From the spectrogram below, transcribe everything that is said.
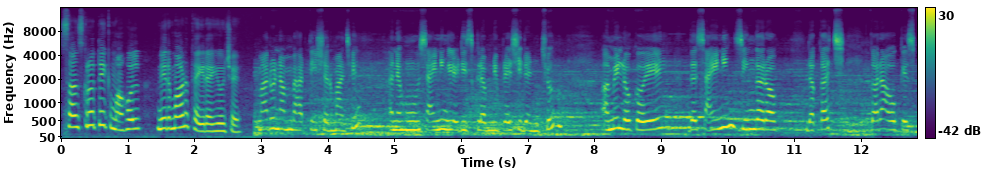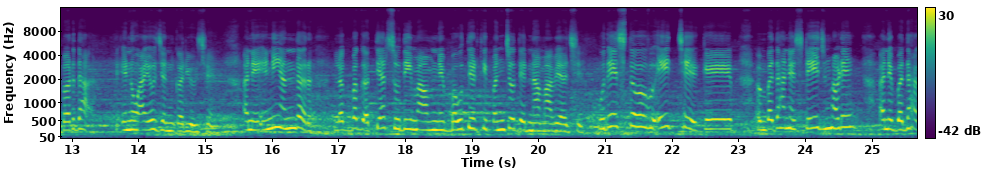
સાંસ્કૃતિક માહોલ નિર્માણ થઈ રહ્યું છે. મારું નામ ભારતી શર્મા છે અને હું સાઇનિંગ લેડીઝ ક્લબની પ્રેસિડેન્ટ છું. અમે લોકોએ the signing singer of the Kutch karaoke સ્પર્ધા એનું આયોજન કર્યું છે. અને એની અંદર લગભગ અત્યાર સુધીમાં અમને બોતેરથી પંચોતેર નામ આવ્યા છે. ઉદ્દેશ તો એ જ છે કે બધાને સ્ટેજ મળે અને બધા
